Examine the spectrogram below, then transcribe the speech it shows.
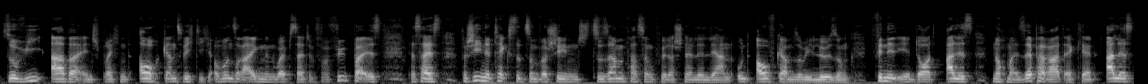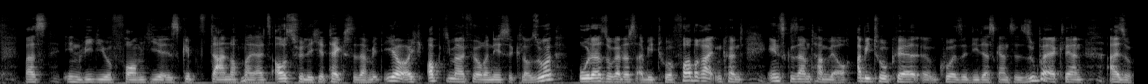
sowie aber entsprechend auch ganz wichtig auf unserer eigenen Webseite verfügbar ist. Das heißt, verschiedene Texte zum Verstehen, Zusammenfassung für das schnelle Lernen und Aufgaben sowie Lösungen findet ihr dort alles nochmal separat erklärt. Alles, was in Videoform hier ist, gibt es da nochmal als ausführliche Texte, damit ihr euch optimal für eure nächste Klausur oder sogar das Abitur vorbereiten könnt. Insgesamt haben wir auch Abiturkurse, die das Ganze super erklären. Also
